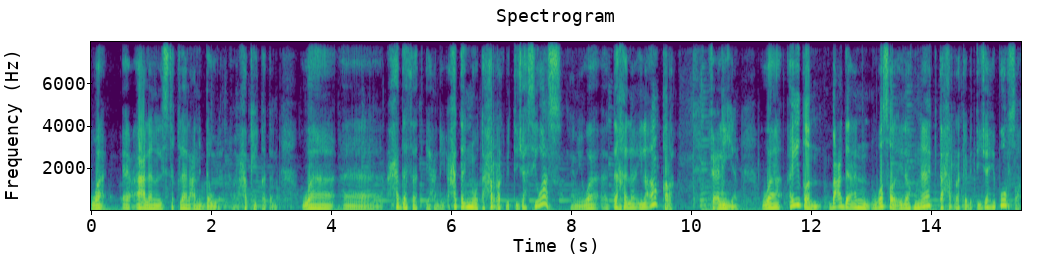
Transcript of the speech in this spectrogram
وأعلن الاستقلال عن الدولة حقيقة. وحدثت يعني حتى إنه تحرك باتجاه سواس يعني ودخل إلى أنقرة فعليا. وأيضا بعد أن وصل إلى هناك تحرك باتجاه بورصة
